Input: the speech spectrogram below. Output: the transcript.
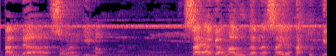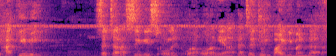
tanda seorang imam. Saya agak malu karena saya takut dihakimi secara sinis oleh orang-orang yang akan saya jumpai di bandara.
